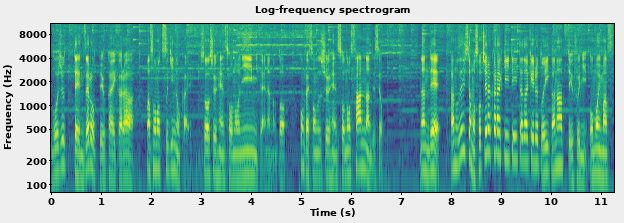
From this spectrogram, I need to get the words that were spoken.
50.0っていう回から、まあ、その次の回総集編その2みたいなのと今回その周辺その3なんですよ。なんであのぜひともそちらから聞いていただけるといいかなっていうふうに思います。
